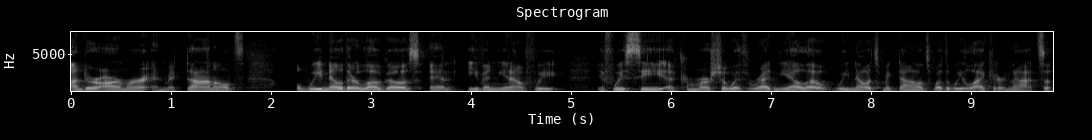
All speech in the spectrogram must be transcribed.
Under Armour and McDonald's, we know their logos and even you know if we if we see a commercial with red and yellow, we know it's McDonald's whether we like it or not. So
